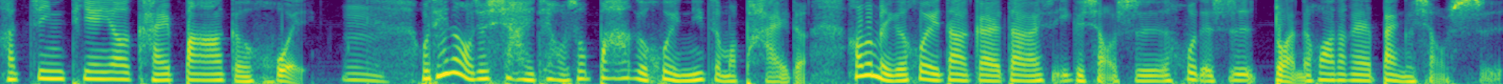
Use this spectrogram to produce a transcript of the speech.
他今天要开八个会。嗯，我听到我就吓一跳，我说八个会你怎么排的？他说每个会大概大概是一个小时，或者是短的话大概半个小时。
